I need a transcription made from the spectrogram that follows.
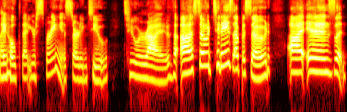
I hope that your spring is starting to to arrive. Uh, so today's episode uh, is maybe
